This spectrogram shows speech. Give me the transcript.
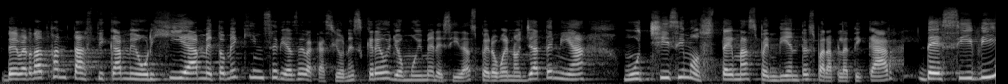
de verdad fantástica, me urgía, me tomé 15 días de vacaciones, creo yo muy merecidas, pero bueno, ya tenía muchísimos temas pendientes para platicar. Decidí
